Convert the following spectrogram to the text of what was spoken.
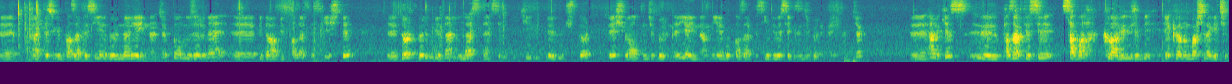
E, ertesi gün pazartesi yeni bölümler yayınlanacaktı. Onun üzerine e, bir daha bir pazartesi geçti. E, 4 bölüm birden Last Dance'in 2, 3, 4, 5 ve 6. bölümleri yayınlandı. Yine bu pazartesi 7 ve 8. bölüm yayınlanacak. E, herkes e, pazartesi sabah klavye bir ekranın başına geçip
